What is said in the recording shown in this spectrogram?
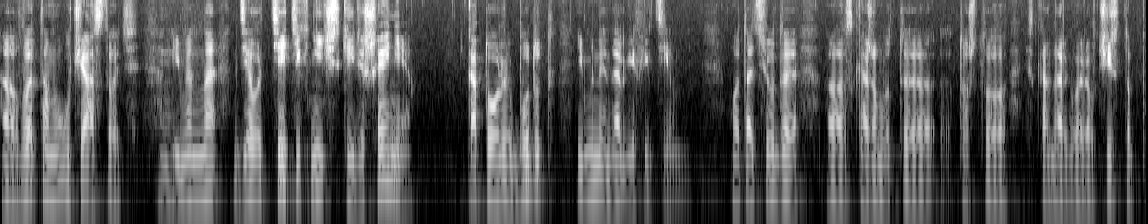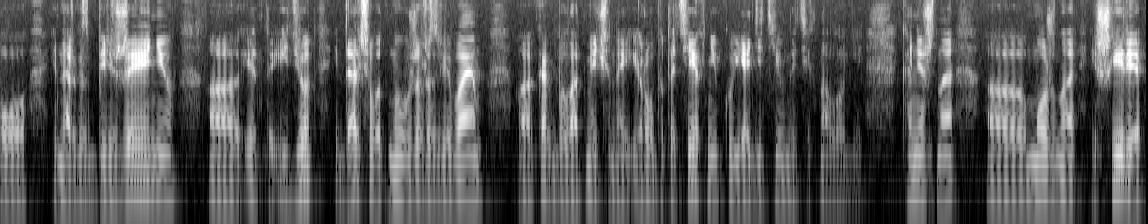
э, в этом участвовать, mm. именно делать те технические решения, которые будут именно энергоэффективны. Вот отсюда, э, скажем, вот э, то, что Искандар говорил чисто по энергосбережению, э, это идет. И дальше вот мы уже развиваем, как было отмечено, и робототехнику, и аддитивные технологии. Конечно, можно и шире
